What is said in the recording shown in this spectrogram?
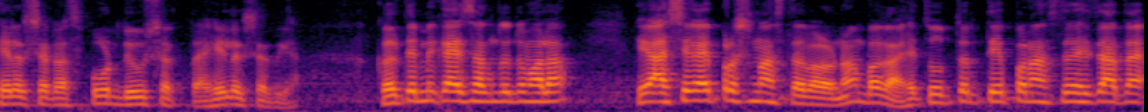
हे लक्षात ठेवा स्पोर्ट देऊ शकता हे लक्षात घ्या. कळते मी काय सांगतो तुम्हाला? हे असे काही प्रश्न असतात बघा ना बघा ह्याचं उत्तर ते पण असतं ह्याचं आता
